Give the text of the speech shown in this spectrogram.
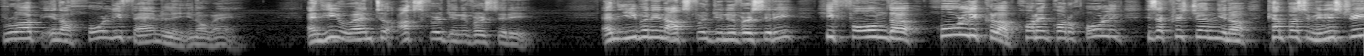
grew up in a holy family in a way. And he went to Oxford University. And even in Oxford University, he formed a holy club, quote unquote holy. He's a Christian, you know, campus ministry.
